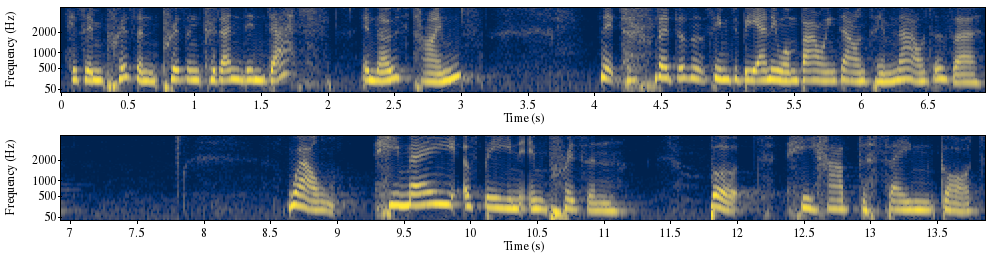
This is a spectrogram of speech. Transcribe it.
He's in prison. Prison could end in death in those times. It, there doesn't seem to be anyone bowing down to him now, does there? Well, he may have been in prison, but he had the same God.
